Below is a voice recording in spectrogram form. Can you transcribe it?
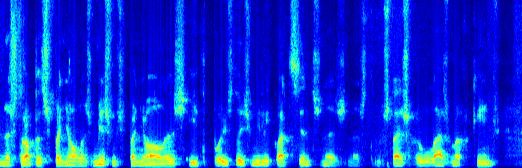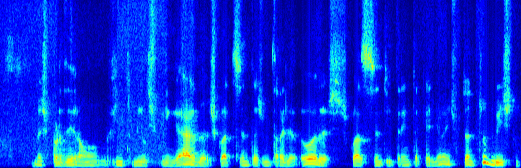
nas tropas espanholas, mesmo espanholas, e depois 2.400 nas, nas, nos tais regulares marroquinos, mas perderam 20 mil espingardas, 400 metralhadoras, quase 130 canhões, portanto tudo isto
